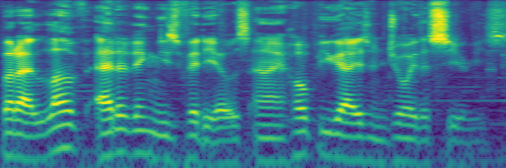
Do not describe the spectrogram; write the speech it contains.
but I love editing these videos and I hope you guys enjoy the series.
